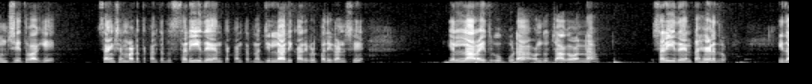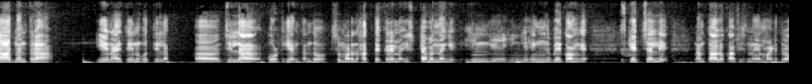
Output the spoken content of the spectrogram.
ಮುಂಚಿತವಾಗಿ ಸ್ಯಾಂಕ್ಷನ್ ಮಾಡಿರ್ತಕ್ಕಂಥದ್ದು ಸರಿ ಇದೆ ಅಂತಕ್ಕಂಥದ್ದನ್ನ ಜಿಲ್ಲಾಧಿಕಾರಿಗಳು ಪರಿಗಣಿಸಿ ಎಲ್ಲ ರೈತರಿಗೂ ಕೂಡ ಒಂದು ಜಾಗವನ್ನು ಸರಿ ಇದೆ ಅಂತ ಹೇಳಿದರು. ಇದಾದ ನಂತರ ಏನಾಯಿತು ಏನೂ ಗೊತ್ತಿಲ್ಲ. ಜಿಲ್ಲಾ ಕೋರ್ಟ್ಗೆ ಅಂತಂದು ಸುಮಾರು ಒಂದು ಹತ್ತು ಎಕರೆನ ಇಷ್ಟ ಬಂದಂಗೆ ಹಿಂಗೆ ಹಿಂಗೆ ಹೆಂಗೆ ಬೇಕೋ ಹಂಗೆ ಸ್ಕೆಚ್ಚಲ್ಲಿ ನಮ್ಮ ತಾಲೂಕು ಆಫೀಸಿಂದ ಏನು ಮಾಡಿದ್ರು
